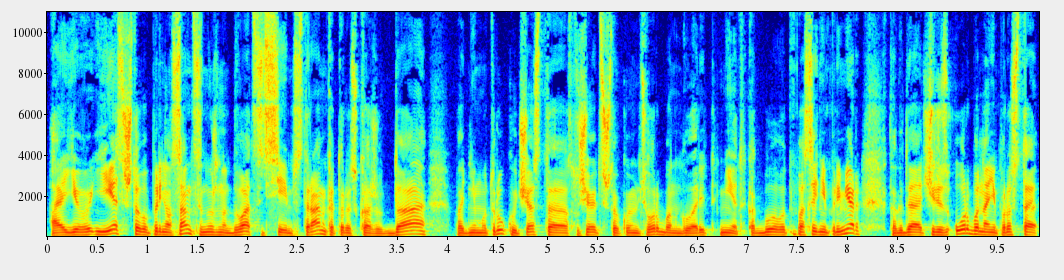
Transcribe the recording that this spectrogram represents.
А ЕС, чтобы принял санкции, нужно 27 стран, которые скажут «да», поднимут руку. Часто случается, что какой-нибудь Орбан говорит «нет». Как был вот последний пример, когда через Орбана они просто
